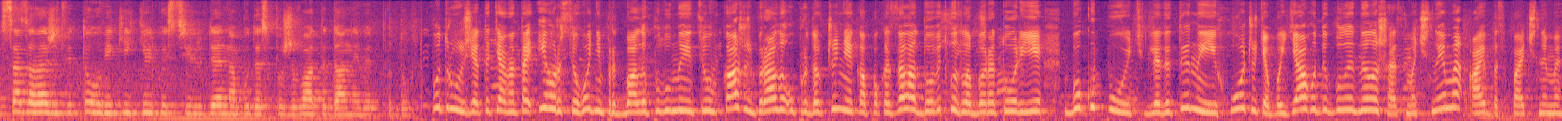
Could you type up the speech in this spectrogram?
все залежить від того, в якій кількості людина буде споживати даний вид продукту. Подружжя Тетяна та Ігор сьогодні придбали полуницю. Кажуть, брали у продавчині, яка показала довідку з лабораторії. Бо купують для дитини і хочуть, аби ягоди були не лише смачними, а й безпечними.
